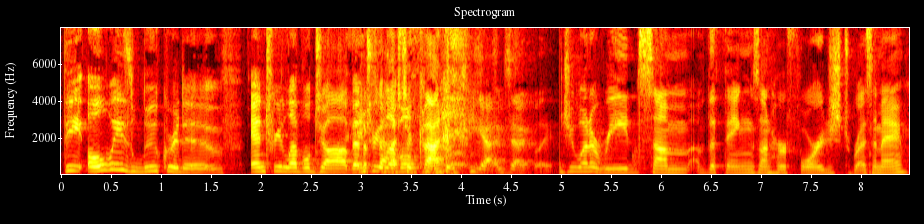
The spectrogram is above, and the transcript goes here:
the always lucrative entry level job at entry a level fashion company. fashion. yeah, exactly. Do you want to read some of the things on her forged resume?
